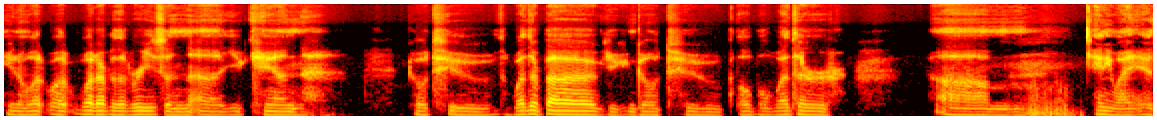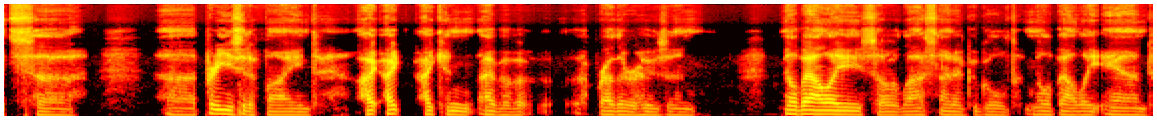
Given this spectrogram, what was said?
you know, what, what, whatever the reason, uh, you can go to the weather bug. You can go to global weather. Um, anyway, it's uh, uh, pretty easy to find. I, I, I can. I have a, a brother who's in Mill Valley. So last night I googled Mill Valley and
